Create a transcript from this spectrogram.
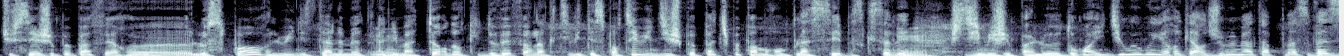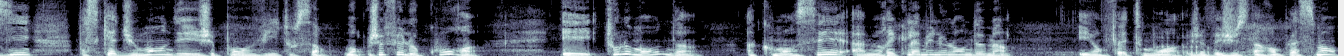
tu sais, je peux pas faire euh, le sport. Lui, il était un anima- animateur, donc il devait faire l'activité sportive. Il me dit, je peux pas, tu peux pas me remplacer parce qu'il savait. Je dis, mais j'ai pas le droit. Il dit, oui, oui, regarde, je me mets à ta place, vas-y, parce qu'il y a du monde et j'ai pas envie tout ça. Bon, je fais le cours et tout le monde a commencé à me réclamer le lendemain. Et en fait, moi, j'avais juste un remplacement.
